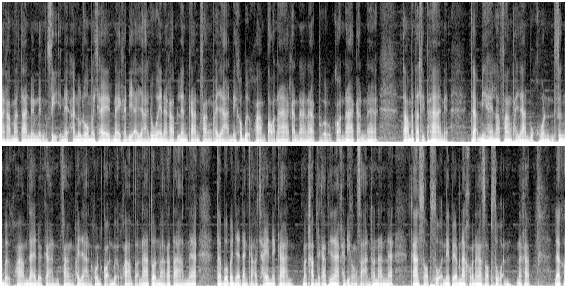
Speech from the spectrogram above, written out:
นะครับมาตรา1นึเนี่ยอนุโลมไม่ใช้ในคดีอาญาด้วยนะครับเรื่องการฟังพยานที่เขาเบิกความต่อหน้ากันนะครับก่อนหน้ากันนะฮะตามมาตรา15เนี่ยจะมีให้รับฟังพยานบุคคล ซึ่งเบิกความได้โดยการฟังพยานคนก่อนเบิกความต่อหน้าตนมาก็ตามนะแต่บทบัญญัติดังกล่าวใช้ในการบังคับในการพิจารณาคดีของศาลเท่านั้นนะการสอบสวนเนี่ยเป็นอำนาจของพนักงานสอบสวนนะครับแล้วก็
